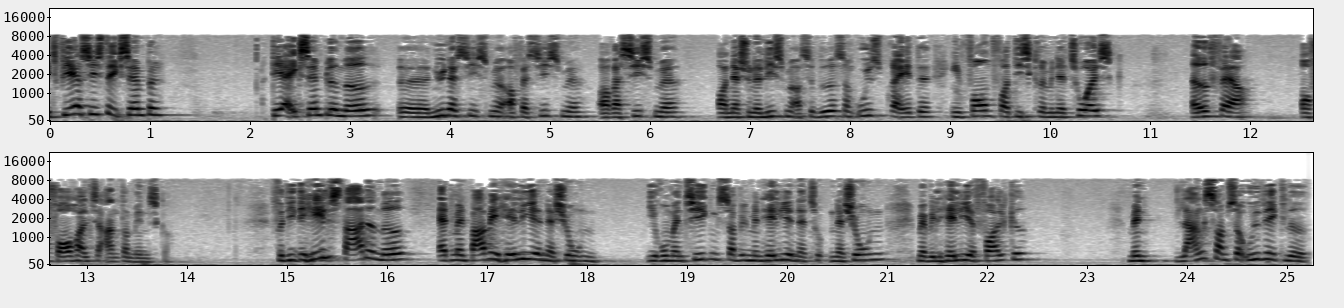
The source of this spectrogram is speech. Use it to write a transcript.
Et fjerde sidste eksempel, det er eksemplet med øh, nynazisme og fascisme og racisme og nationalisme osv., som udspredte en form for diskriminatorisk adfærd og forhold til andre mennesker. Fordi det hele startede med, at man bare vil hellige nationen. I romantikken så vil man hellige nationen, man vil hellige folket. Men langsomt så udviklede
